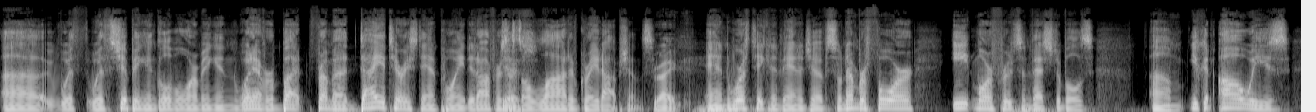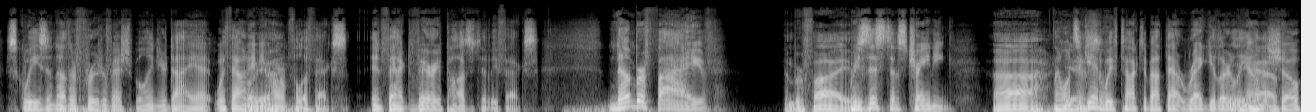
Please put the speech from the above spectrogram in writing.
uh, with with shipping and global warming and whatever. But from a dietary standpoint, it offers us a lot of great options Right. and worth taking advantage of. So number four, eat more fruits and vegetables. Um, you can always squeeze another fruit or vegetable in your diet without Oh, any yeah. harmful effects. In fact, very positive effects. Number five, Number five. resistance training. Ah. Now, once yes. again, we've talked about that regularly We on the show.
